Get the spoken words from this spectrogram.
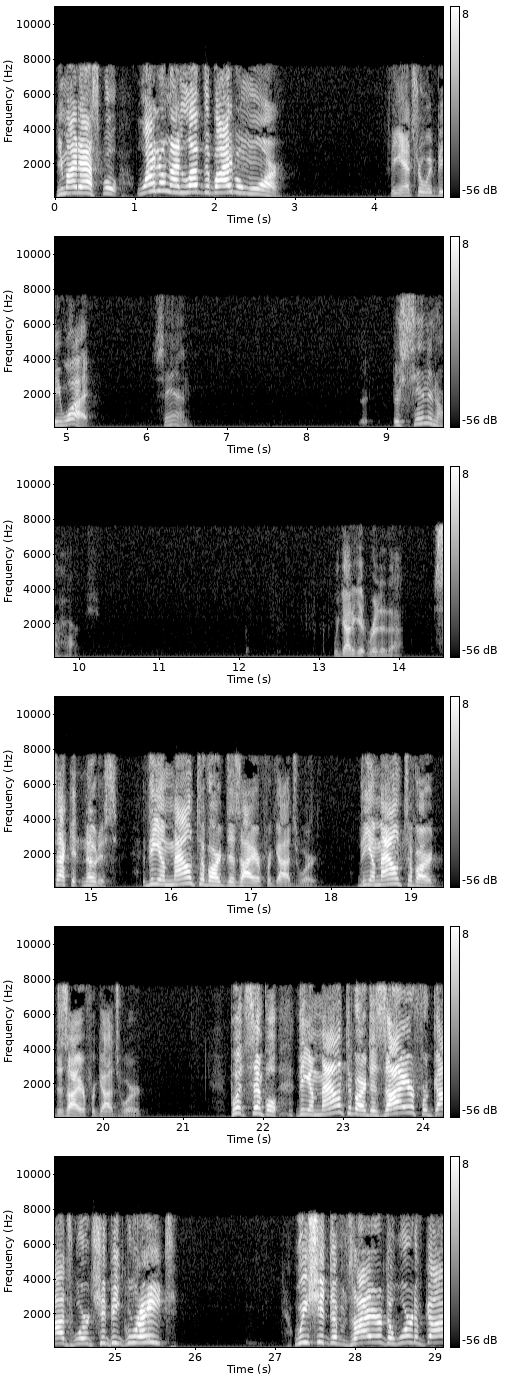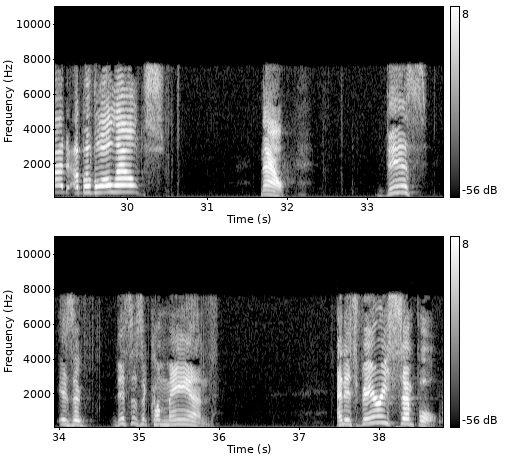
You might ask, well, why don't I love the Bible more? The answer would be what? Sin. There's sin in our hearts. We got to get rid of that. Second, notice the amount of our desire for God's Word. The amount of our desire for God's Word. Put simple, the amount of our desire for God's Word should be great. We should desire the Word of God above all else. Now, this is a this is a command. And it's very simple.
